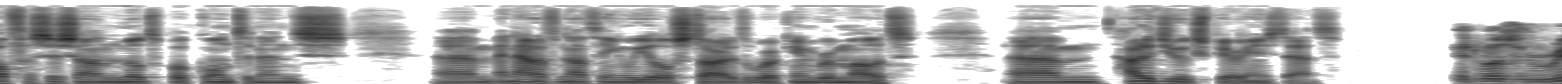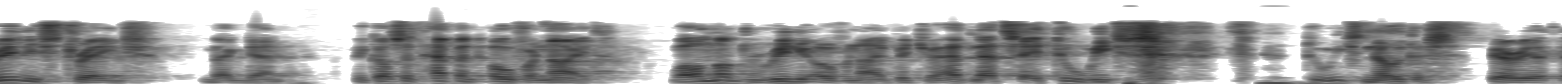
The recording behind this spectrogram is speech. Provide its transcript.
offices on multiple continents, um, and out of nothing, we all started working remote. Um, how did you experience that? It was really strange back then because it happened overnight. Well, not really overnight, but you had, let's say, two weeks, two weeks notice period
